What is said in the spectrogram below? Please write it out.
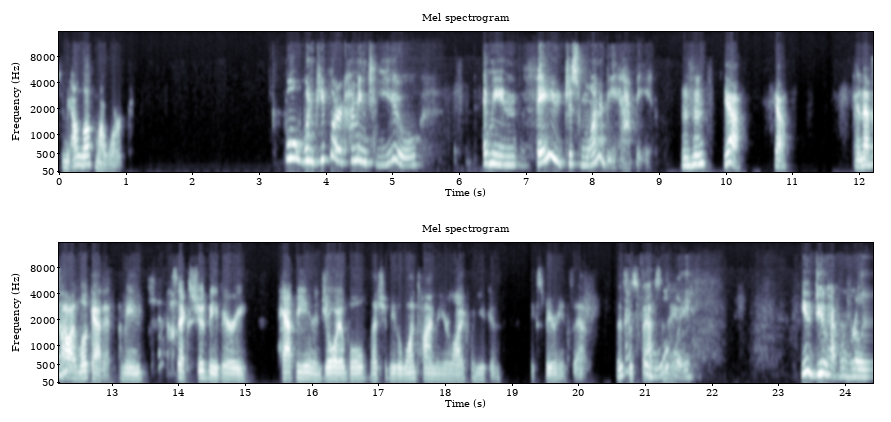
to me. I love my work. Well, when people are coming to you, I mean, they just want to be happy. mm-hmm Yeah. Yeah. And that's how I look at it. I mean, yeah. sex should be very happy and enjoyable. That should be the one time in your life when you can experience that. This Absolutely. is fascinating. You do have a really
